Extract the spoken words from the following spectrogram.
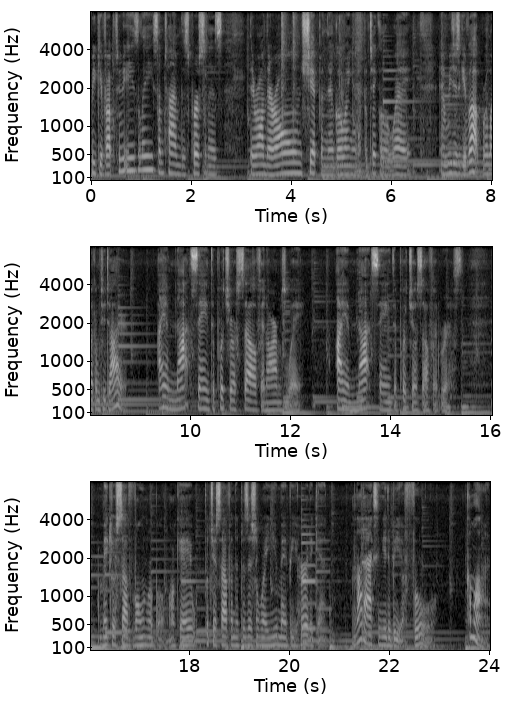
we give up too easily sometimes this person is they're on their own ship and they're going in a particular way and we just give up we're like I'm too tired I am not saying to put yourself in harm's way. I am not saying to put yourself at risk. Make yourself vulnerable, okay? Put yourself in a position where you may be hurt again. I'm not asking you to be a fool. Come on.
